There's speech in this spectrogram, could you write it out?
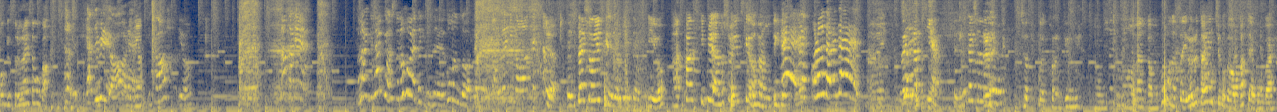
オッケーそれぐらいしとこうか。やってみるよ。俺やいくよいいよ。なんかねさっきさっきは下の方やったけどね今度はね上に回ってきた。一回醤油つけて。食べてみたいいい。よあパンの醤油つけるお皿持ってきてええ俺も食べたいはい。めっちゃ好きや一回醤油ちょっとこれギュンギュンもうなんかもうココナッツはいろいろ大変っちゅうことが分かったよ今回。あ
